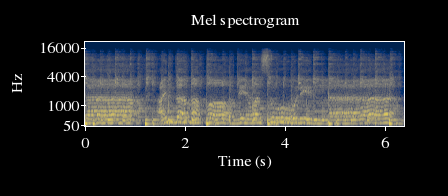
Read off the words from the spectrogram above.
فاح عند مقام رسول الله.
